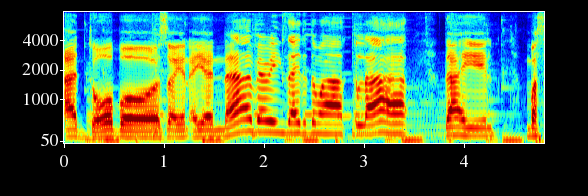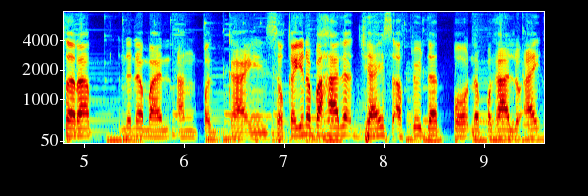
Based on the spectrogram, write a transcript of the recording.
adobo. So ayan, ayan na. Very excited mga kla dahil masarap na naman ang pagkain. So kayo na bahala guys. After that po na paghalo ay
